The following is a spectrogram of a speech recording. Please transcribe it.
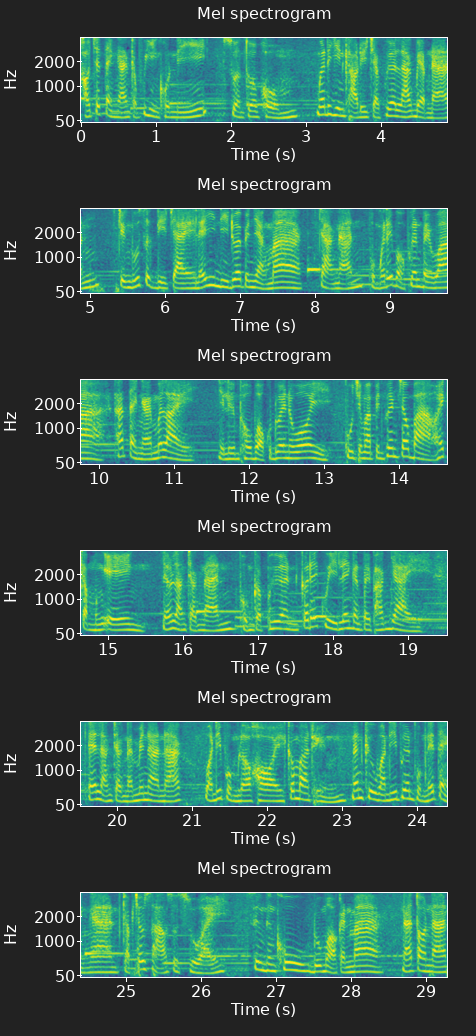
เขาจะแต่งงานกับผู้หญิงคนนี้ ส่วนตัวผมเมื่อได้ยินข่าวดีจากเพื่อนรักแบบนั้น จึงรู้สึกดีใจและยินดีด้วยเป็นอย่างมาก จากนั้นผมก็ได้บอกเพื่อนไปว่า ถ้าแต่งงานเมื่อไหร่ อย่าลืมโทรบอกกูด้วยนะเว้ย กูจะมาเป็นเพื่อนเจ้าบ่าวให้กับมึงเอง แล้วหลังจากนั้นผมกับเพื่อนก็ได้คุยเล่นกันไปพักใหญ่ และหลังจากนั้นไม่นานนัก วันที่ผมรอคอยก็มาถึง นั่นคือวันที่เพื่อนผมได้แต่งงานกับเจ้าสาวสุดสวย ซึ่งทั้งคู่ดูเหมาะกันมาก ณตอนนั้น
